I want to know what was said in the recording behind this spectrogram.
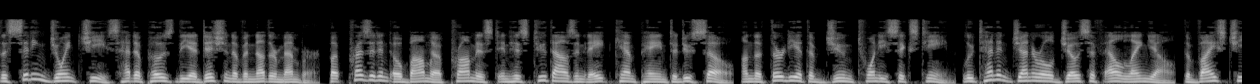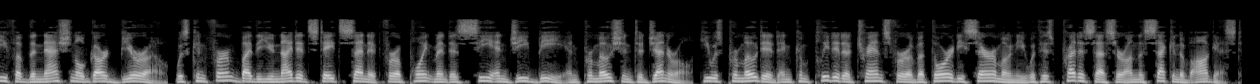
The sitting Joint Chiefs had opposed the addition of another member, but President Obama promised in his 2008 campaign to do so. On the 30th of June 2016, Lieutenant General Joseph L. Lengyel, the Vice Chief of the National Guard Bureau, was confirmed by the United States Senate for appointment as CNGB and promotion to general. He was promoted and completed a transfer of authority ceremony with his predecessor on the 2nd of August.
